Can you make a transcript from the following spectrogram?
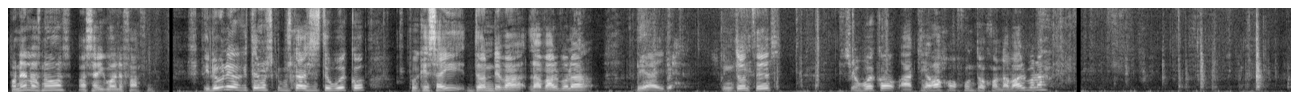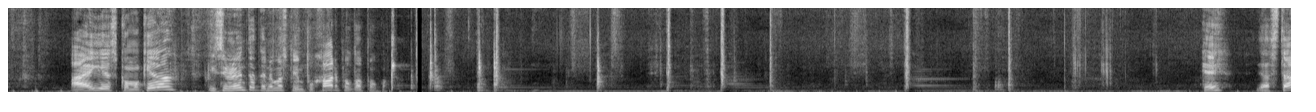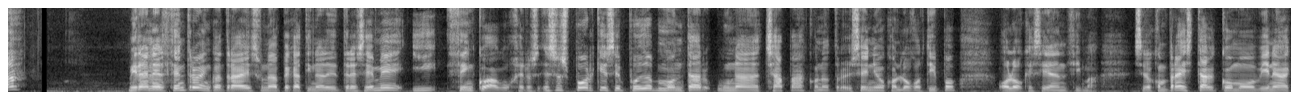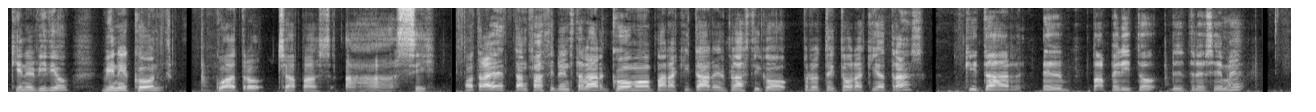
poner los nuevos va a ser igual de fácil. Y lo único que tenemos que buscar es este hueco, porque es ahí donde va la válvula de aire. Entonces, ese hueco aquí abajo junto con la válvula. Ahí es como queda. Y simplemente tenemos que empujar poco a poco. Ya está. Mira, en el centro encontráis una pegatina de 3M y 5 agujeros. Eso es porque se puede montar una chapa con otro diseño, con logotipo o lo que sea encima. Si lo compráis tal como viene aquí en el vídeo, viene con cuatro chapas así. Otra vez, tan fácil de instalar como para quitar el plástico protector aquí atrás, quitar el papelito de 3M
